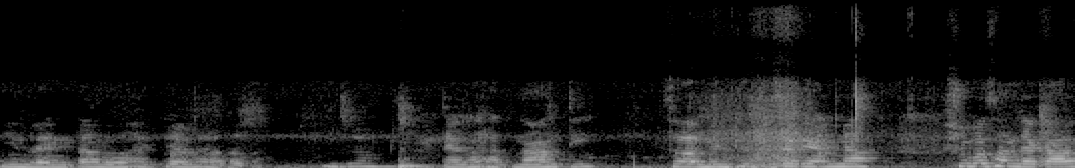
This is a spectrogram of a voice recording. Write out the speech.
इंद्रायणी तांदूळ आहेत त्या घरात आता. त्या घरात ना आणती. सोयाबीन ठेवते सगळ्यांना. शुभ संध्याकाळ.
